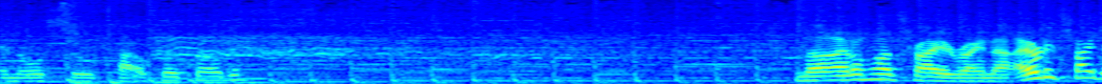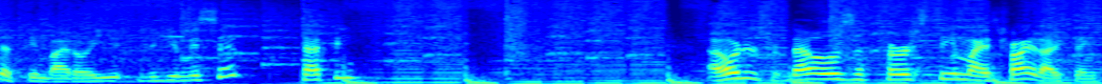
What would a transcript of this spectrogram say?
and also play probably. No, I don't want to try it right now. I already tried that team by the way. You, did you miss it, Peppy? I already that was the first team I tried, I think.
